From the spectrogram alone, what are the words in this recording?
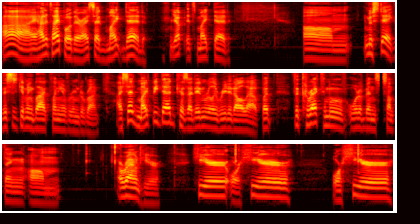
Ah, I had a typo there. I said might dead. Yep, it's might dead. Um, mistake. This is giving black plenty of room to run. I said might be dead because I didn't really read it all out, but the correct move would have been something um, around here. Here, or here, or here,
